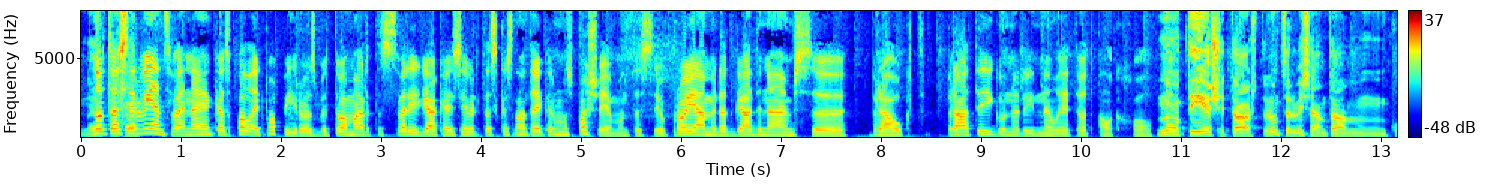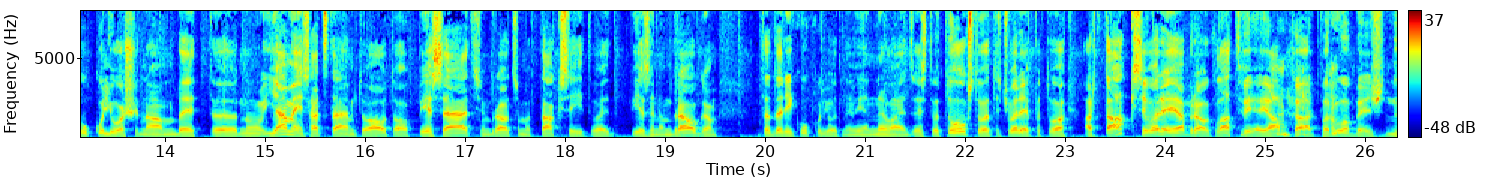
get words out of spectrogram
Nu, tas tā kā... ir viens vai ne, kas paliek papīros, bet tomēr tas svarīgākais jau ir tas, kas notiek ar mums pašiem, un tas joprojām ir atgādinājums uh, braukt prātīgi un arī nelietot alkoholu. Nu, tieši tā, runas ar visām tām kukuļošanām, bet, eh, nu, ja mēs atstājam to auto pie sēdes un braucam ar taksīti vai piezinām draugam, tad arī kukuļot nevienu nevajadzēs. To tūkstošu taču varēja pa to ar taksi apbraukt Latvijai apkārt pa robežu.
